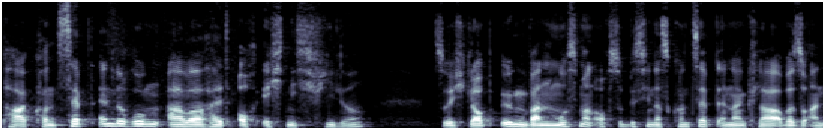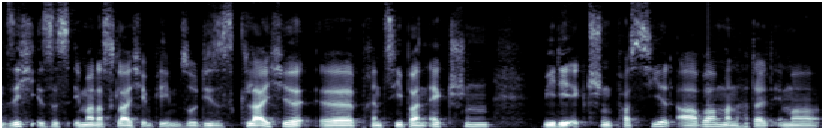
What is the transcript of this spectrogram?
paar Konzeptänderungen, aber halt auch echt nicht viele. So, ich glaube, irgendwann muss man auch so ein bisschen das Konzept ändern, klar, aber so an sich ist es immer das gleiche geblieben. So dieses gleiche äh, Prinzip an Action, wie die Action passiert, aber man hat halt immer,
